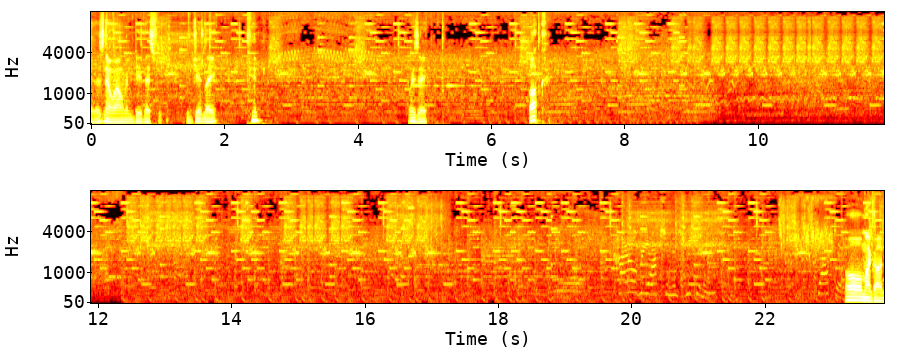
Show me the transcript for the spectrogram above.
Yeah, there's no way I'm gonna do this legitly. Where is he? Fuck. Oh my god.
